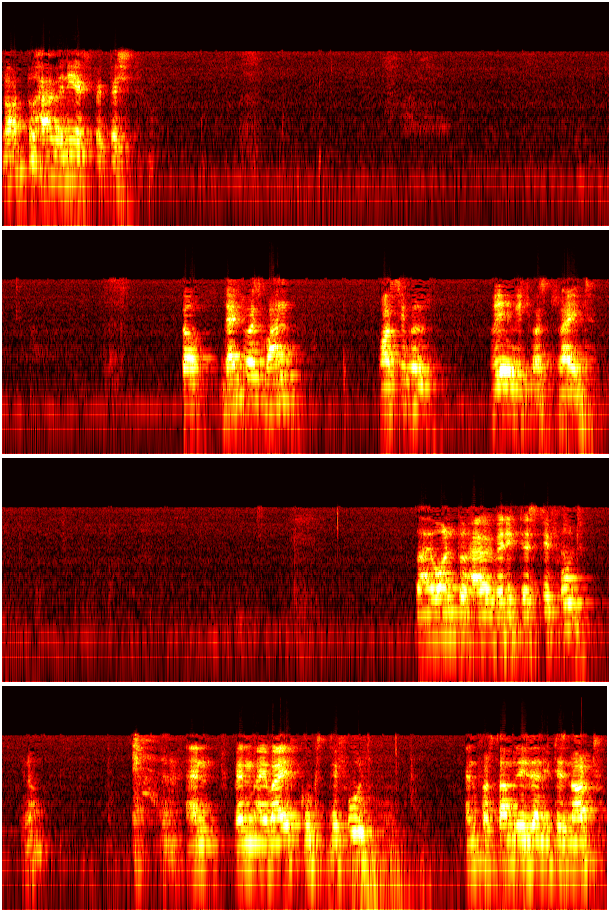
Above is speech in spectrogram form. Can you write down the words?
not to have any expectation. So that was one possible way which was tried. So I want to have a very tasty food, you know. And when my wife cooks the food, and for some reason it is not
